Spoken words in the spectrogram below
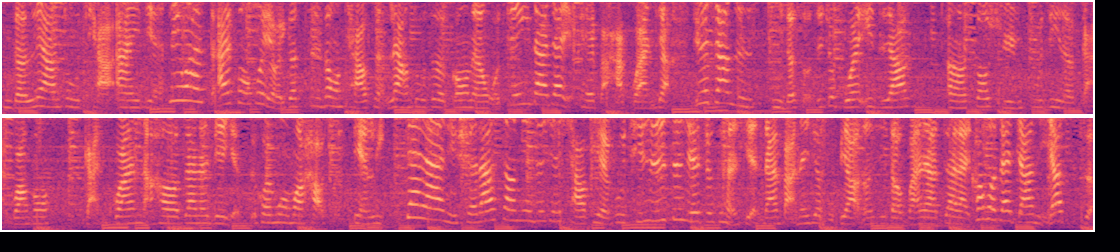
你的亮度调暗一点。另外，iPhone 会有一个自动调整亮度这个功能，我建议大家也可以把它关掉，因为这样子你的手机就不会一直要呃搜寻附近的感光功。感官，然后在那边也是会默默耗省电力。再来，你学到上面这些小撇步，其实这些就是很简单，把那些不必要的东西都关掉。再来，Coco 再教你要怎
